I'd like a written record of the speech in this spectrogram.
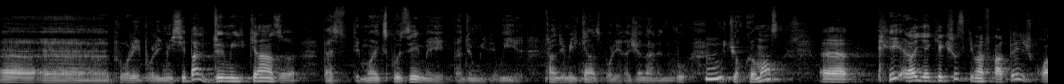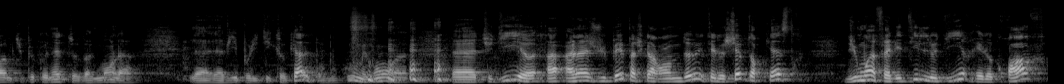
euh, pour, les, pour les municipales, 2015, euh, bah, c'était moins exposé, mais enfin, 2000 oui, fin 2015 pour les régionales à nouveau, où tu recommences. Euh, et alors il y a quelque chose qui m'a frappé, je crois un petit peu connaître vaguement la, la, la vie politique locale pour beaucoup, mais bon, euh, euh, tu dis euh, Alain Juppé, page 42, était le chef d'orchestre, du moins fallait-il le dire et le croire.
